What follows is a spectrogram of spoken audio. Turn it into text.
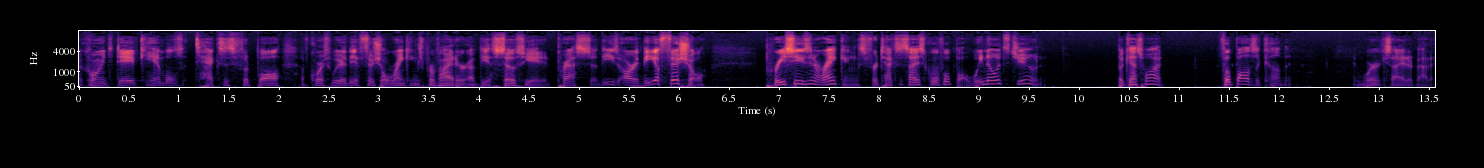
according to Dave Campbell's Texas Football. Of course, we are the official rankings provider of the Associated Press. So these are the official preseason rankings for Texas high school football. We know it's June, but guess what? Football's a coming, and we're excited about it.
